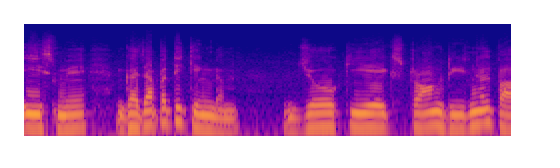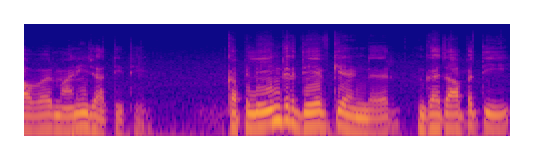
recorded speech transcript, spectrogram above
ईस्ट में गजापति किंगडम, जो कि एक स्ट्रॉन्ग रीजनल पावर मानी जाती थी। कपिलेंद्र देव के अंडर गजापति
